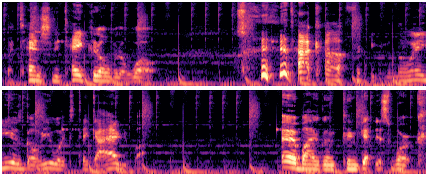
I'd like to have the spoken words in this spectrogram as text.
potentially taking over the world. that kind of thing. The way he was going, he wanted to take out everybody. Everybody's gonna can get this work.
